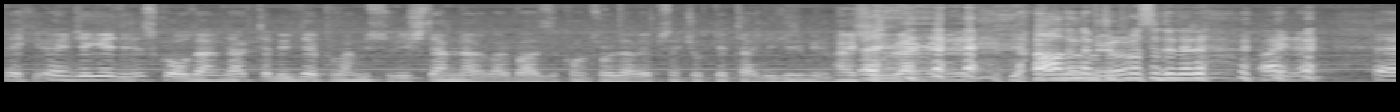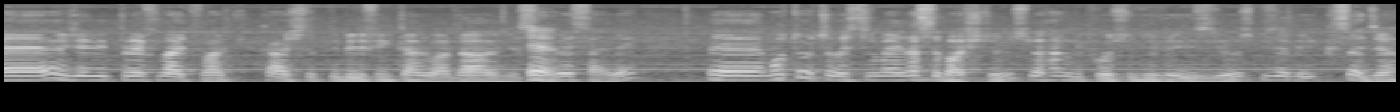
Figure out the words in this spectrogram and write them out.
Peki önce girdiğiniz koldanlar tabii de yapılan bir sürü işlemler var. Bazı kontroller. Hepsine çok detaylı girmeyelim. Her şeyi vermenin Anında bütün prosedürleri Aynen. Ee, önce bir pre-flight var. Karşılıklı briefingler var daha öncesinde Evet. vesaire. Ee, motor çalıştırmaya nasıl başlıyoruz ve hangi prosedürü izliyoruz? Bize bir kısaca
